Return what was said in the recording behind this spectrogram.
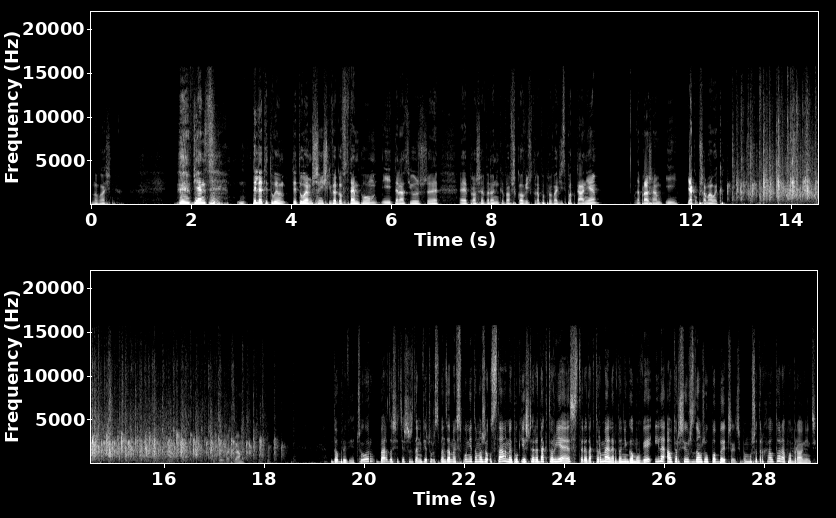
No właśnie. Więc tyle tytułem, tytułem szczęśliwego wstępu i teraz już e, e, proszę Weronikę Wawrzkowicz, która poprowadzi spotkanie. Zapraszam i Jakub Szamałek. Dziękuję bardzo. Dobry wieczór. Bardzo się cieszę, że ten wieczór spędzamy wspólnie. To może ustalmy, póki jeszcze redaktor jest, redaktor Meller, do niego mówię, ile autor się już zdążył pobyczyć, bo muszę trochę autora pobronić.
